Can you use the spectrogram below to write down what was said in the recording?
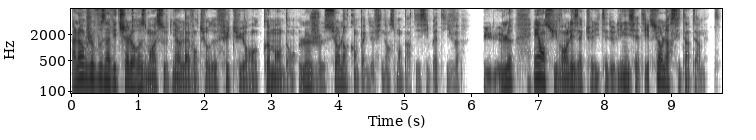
Alors je vous invite chaleureusement à soutenir l'aventure de Futur en commandant le jeu sur leur campagne de financement participative Ulule et en suivant les actualités de l'initiative sur leur site internet.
